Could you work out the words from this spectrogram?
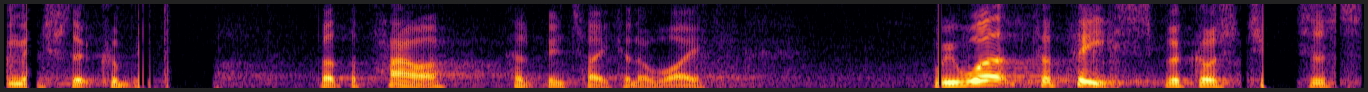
damage that could be done, but the power had been taken away. We work for peace because Jesus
